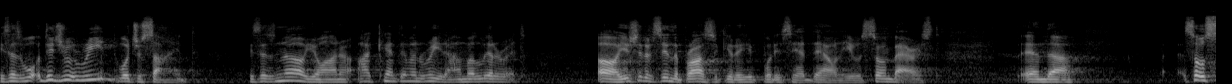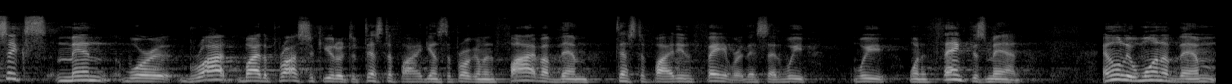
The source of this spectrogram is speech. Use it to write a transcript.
He says, Well, did you read what you signed? He says, No, Your Honor, I can't even read. I'm illiterate. Oh, you should have seen the prosecutor. He put his head down. He was so embarrassed. And uh, so six men were brought by the prosecutor to testify against the program, and five of them testified in favor. They said, We, we want to thank this man. And only one of them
